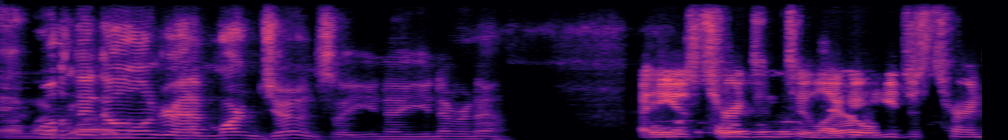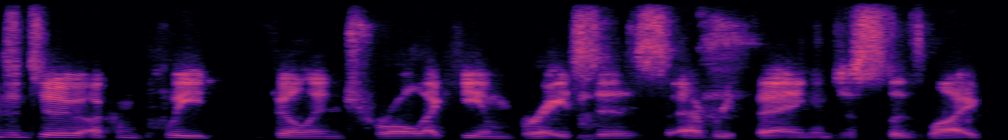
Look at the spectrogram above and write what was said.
Oh my well, they no longer have Martin Jones, so you know you never know. and he just turns into like No. he just turns into a complete villain troll like he embraces everything and just is like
